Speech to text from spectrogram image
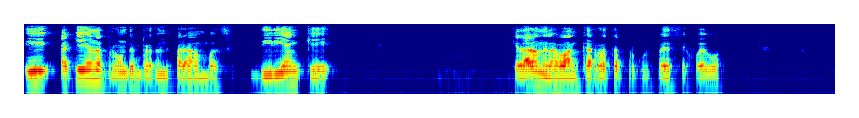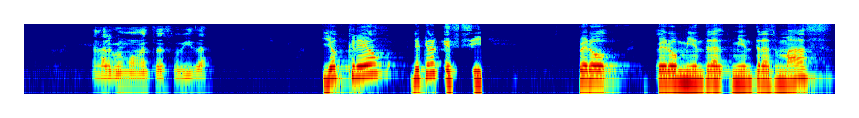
Y aquí hay una pregunta importante para ambos. ¿Dirían que quedaron en la bancarrota por culpa de este juego. En algún momento de su vida. Yo creo, yo creo que sí. Pero, pero mientras, mientras más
